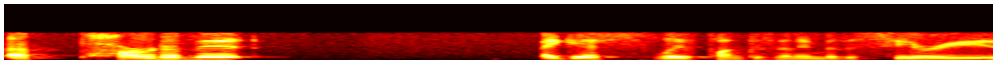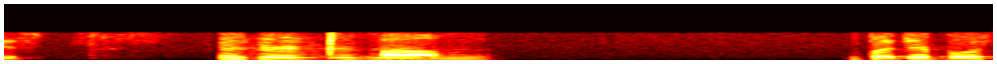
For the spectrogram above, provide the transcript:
a part of it. I guess Slave Punk is the name of the series. Mm-hmm, Um but they're both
